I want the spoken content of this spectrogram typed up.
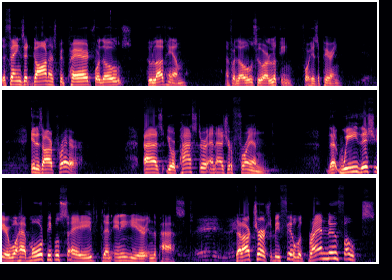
the things that God has prepared for those who love Him, and for those who are looking for His appearing." Yes. It is our prayer as your pastor and as your friend that we this year will have more people saved than any year in the past. Amen. That our church will be filled with brand new folks.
